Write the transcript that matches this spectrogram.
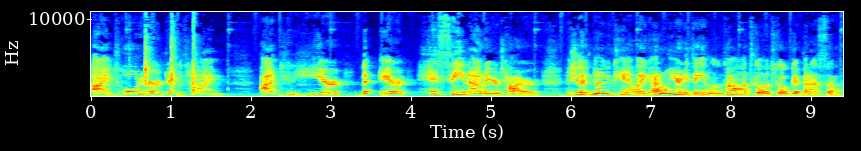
I told her during the time, I can hear the air hissing out of your tire. And she's like, no, you can't. Like, I don't hear anything. I'm like, oh, let's go, let's go get Vanessa.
